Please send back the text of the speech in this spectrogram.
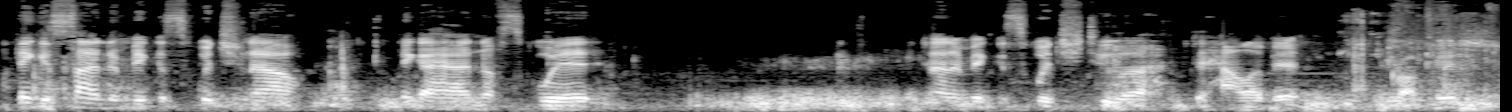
I think it's time to make a switch now. I think I had enough squid. Time to make a switch to uh, to halibut, fish.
